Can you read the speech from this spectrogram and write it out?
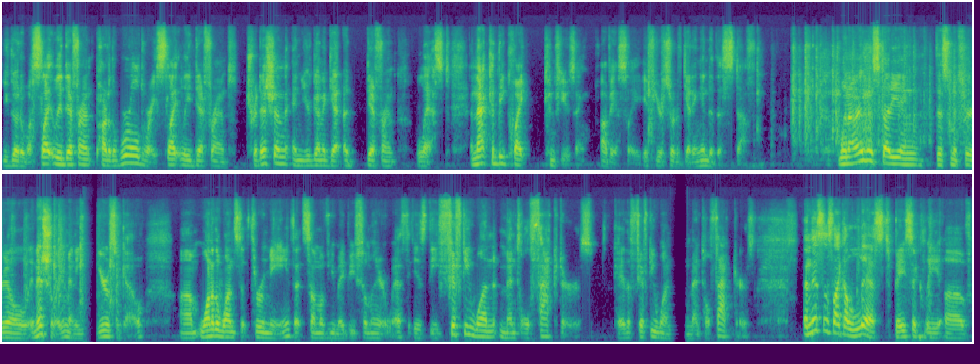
You go to a slightly different part of the world or a slightly different tradition and you're gonna get a different list. And that can be quite confusing, obviously, if you're sort of getting into this stuff. When I was studying this material initially, many years ago, um, one of the ones that threw me that some of you may be familiar with is the 51 mental factors. Okay, the 51 mental factors. And this is like a list basically of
